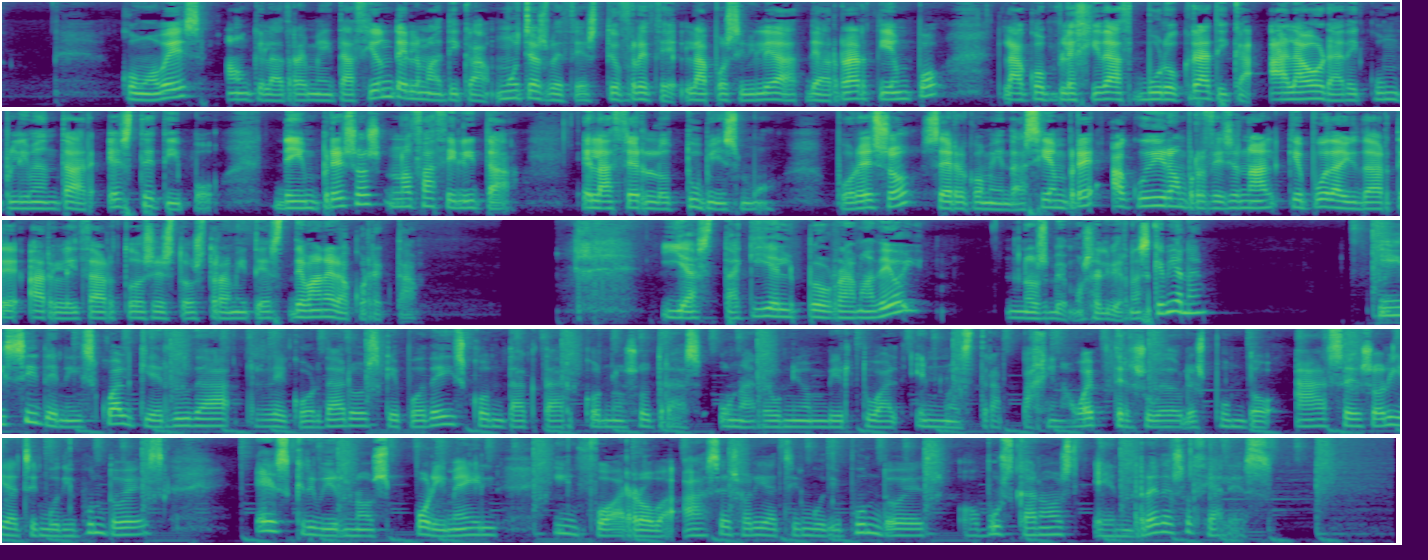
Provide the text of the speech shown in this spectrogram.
Como ves, aunque la tramitación telemática muchas veces te ofrece la posibilidad de ahorrar tiempo, la complejidad burocrática a la hora de cumplimentar este tipo de impresos no facilita el hacerlo tú mismo. Por eso se recomienda siempre acudir a un profesional que pueda ayudarte a realizar todos estos trámites de manera correcta. Y hasta aquí el programa de hoy. Nos vemos el viernes que viene. Y si tenéis cualquier duda, recordaros que podéis contactar con nosotras una reunión virtual en nuestra página web www.asesoriachingudi.es, escribirnos por email info o búscanos en redes sociales.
